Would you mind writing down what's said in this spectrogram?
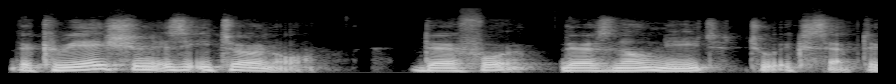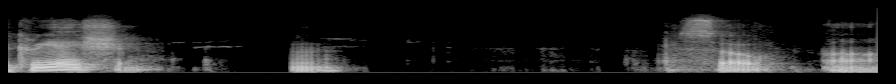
the creation is eternal. Therefore, there's no need to accept the creation. Hmm. So, uh,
